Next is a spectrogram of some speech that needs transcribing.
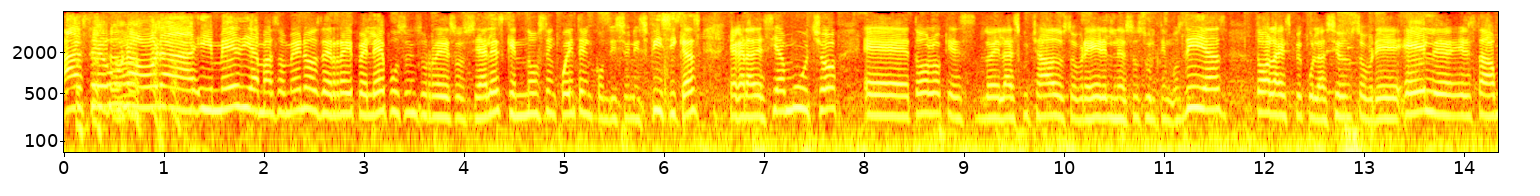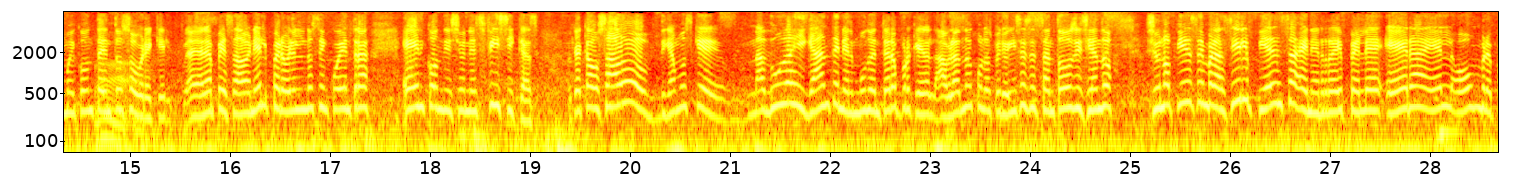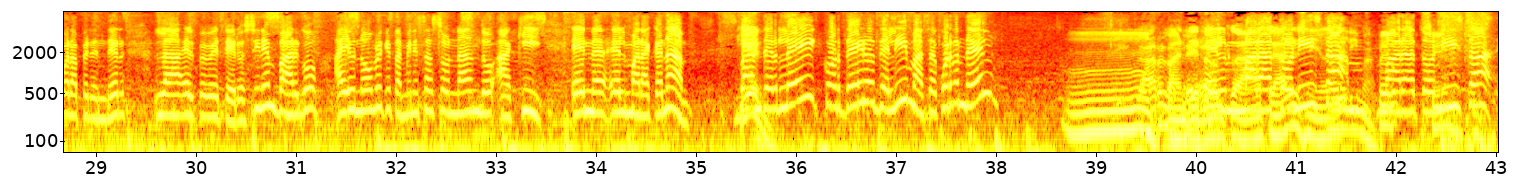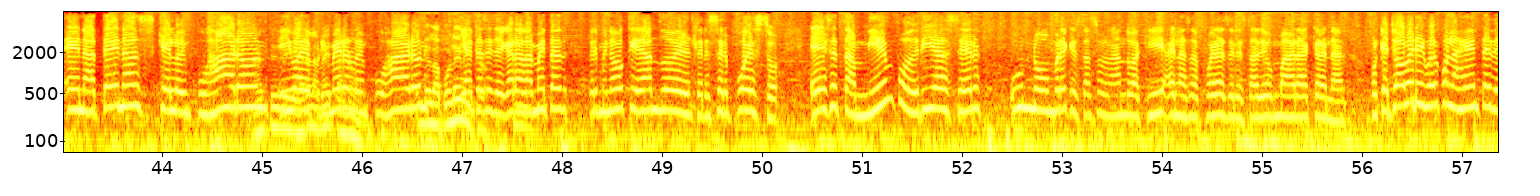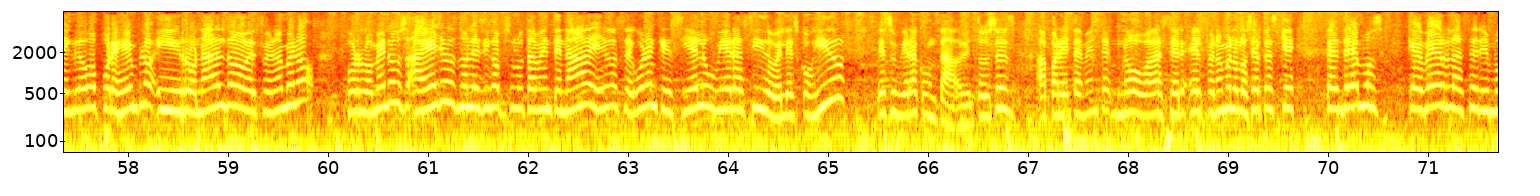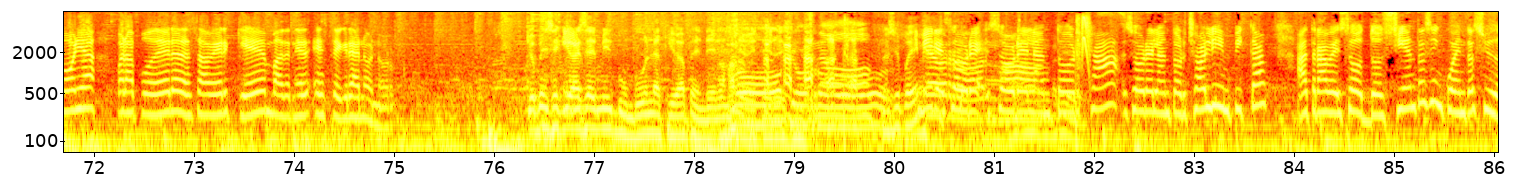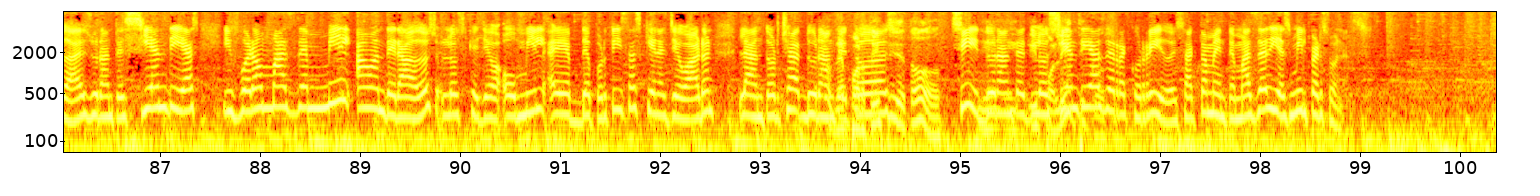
Hace una hora y media más o menos de Rey Pelé puso en sus redes sociales que no se encuentra en condiciones físicas, que agradecía mucho eh, todo lo que es- lo él ha escuchado sobre él en estos últimos días, toda la especulación sobre él, eh, él estaba muy contento sobre que haya empezado en él, pero él no se encuentra en condiciones físicas, lo que ha causado, digamos que, una duda gigante en el mundo entero, porque hablando con los periodistas están todos diciendo, si uno piensa en Brasil, piensa en el Rey Pelé, era el hombre para prender la, el pebetero. Sin embargo, hay un hombre que también está sonando aquí, en el Maracaná. Vanderlei Cordero de Lima, ¿se acuerdan de él? Claro, el atleta. El Ah, maratonista, claro, maratonista en Atenas que lo empujaron, de iba de primero, meta, lo empujaron y antes de llegar a la meta terminó quedando en el tercer puesto. Ese también podría ser un nombre que está sonando aquí en las afueras del estadio Maracaná. Porque yo averigüé con la gente de Globo, por ejemplo, y Ronaldo, el fenómeno, por lo menos a ellos no les dijo absolutamente nada y ellos aseguran que si él hubiera sido el escogido, les hubiera contado. Entonces, aparentemente no va a ser el fenómeno. Lo cierto es que tendremos que ver la ceremonia para poder eh, saber quién va a tener este gran honor. Yo pensé que iba a ser Miss Bumbum la que iba a aprender en No, el qué horror. No. ¿No se puede? Mire, sobre, sobre la antorcha, sobre la antorcha olímpica, atravesó 250 ciudades durante 100 días y fueron más de mil abanderados los que lleva, o mil eh, deportistas quienes llevaron la antorcha durante deportistas todas. y de todo. Sí, Y- durante y- y los 100 días políticos. de recorrido, exactamente, más de 10 mil personas.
